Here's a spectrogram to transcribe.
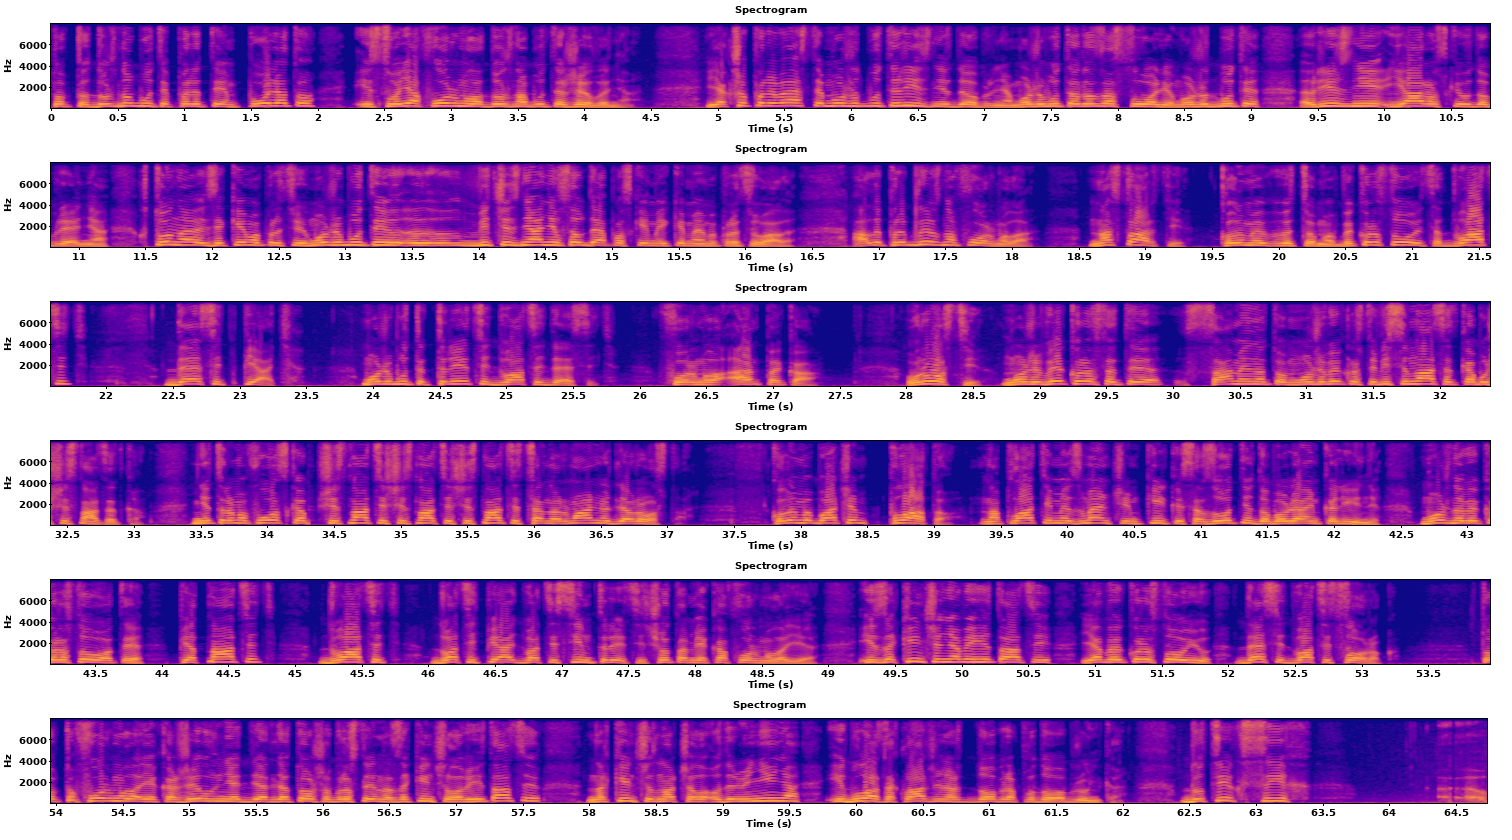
Тобто должно бути перед тим полято і своя формула должна бути живлення. Якщо перевести, можуть бути різні удобрення, може бути розасолі, можуть бути різні яровські удобрення. Хто на, з якими працює, може бути е, вітчизняні совдеповськими, якими ми працювали. Але приблизно формула на старті, коли ми в цьому, використовується 20, 10, 5. Може бути 30, 20, 10. Формула НПК. В рості може використати саме на тому, може використати 18 або 16. Нітромофоска 16, 16, 16 це нормально для росту. Коли ми бачимо плато, на платі ми зменшуємо кількість азотних, додаємо калійних. Можна використовувати 15, 20, 25, 27, 30, що там, яка формула є. І закінчення вегетації я використовую 10, 20, 40. Тобто формула, яка живлення для, для того, щоб рослина закінчила вегетацію, накінчила, почала одеревініння і була закладена добра плодова брунька. До цих всіх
